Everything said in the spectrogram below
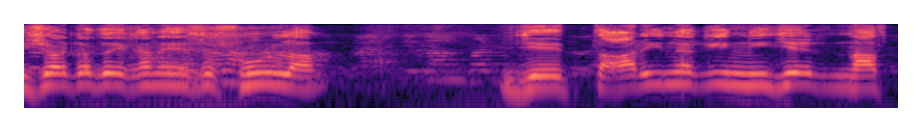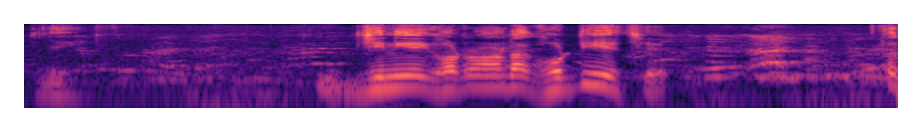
বিষয়টা তো এখানে এসে শুনলাম যে, তারই নাকি নিজের নাতনি, যিনি এই ঘটনাটা ঘটিয়েছে তা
